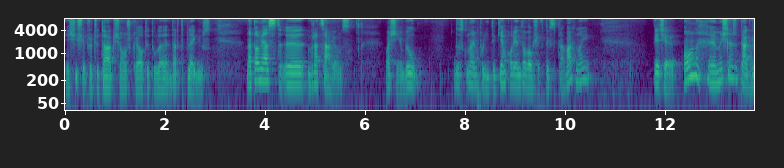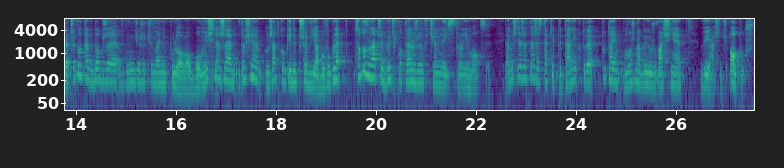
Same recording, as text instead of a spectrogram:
jeśli się przeczyta książkę o tytule Darth Plagueis. Natomiast y, wracając, właśnie był doskonałym politykiem, orientował się w tych sprawach, no i Wiecie, on y, myślę, że tak. Dlaczego tak dobrze w gruncie rzeczy manipulował? Bo myślę, że to się rzadko kiedy przewija, bo w ogóle co to znaczy być potężnym w ciemnej stronie mocy? Ja myślę, że też jest takie pytanie, które tutaj można by już właśnie wyjaśnić. Otóż,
